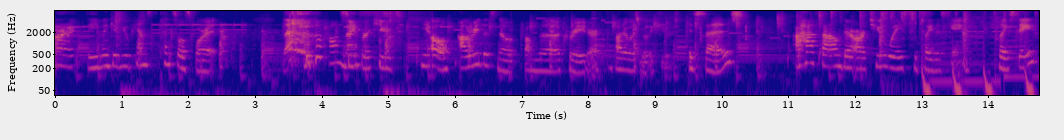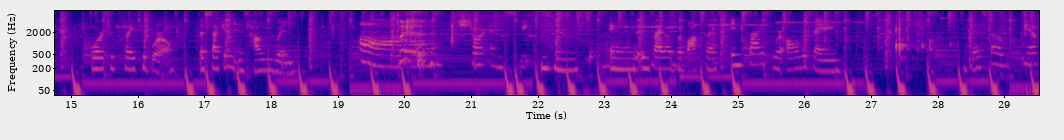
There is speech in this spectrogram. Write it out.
all right. They even give you pens- pencils for it. How nice. Super cute. Yeah. Oh, I'll read this note from the creator. I thought it was really cute. It says, I have found there are two ways to play this game play safe or to play to grow. The second is how you win. Aww. Short and sweet. Mm-hmm. And the inside of the box says, Inside, we're all the same. I guess so. Yep.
